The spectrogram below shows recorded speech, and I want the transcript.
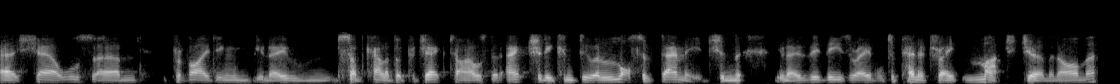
uh, shells. Um, providing, you know, subcaliber projectiles that actually can do a lot of damage. And, you know, th- these are able to penetrate much German armor.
